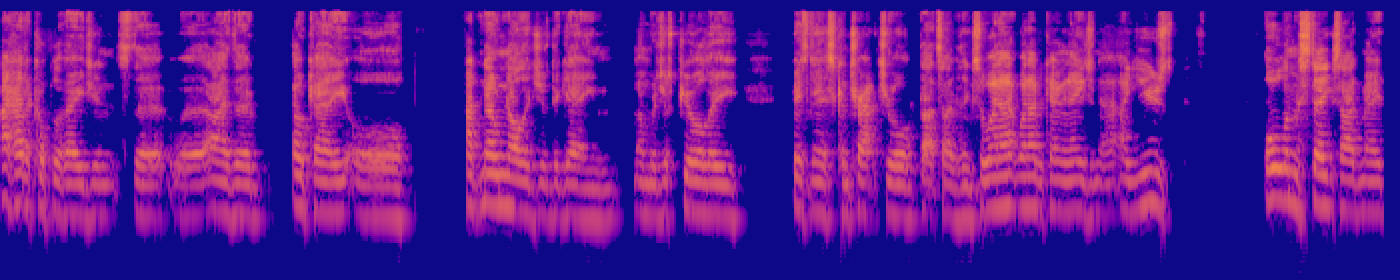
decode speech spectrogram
I had a couple of agents that were either okay or had no knowledge of the game and were just purely business, contractual, that type of thing. So when I when I became an agent, I, I used all the mistakes I'd made,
